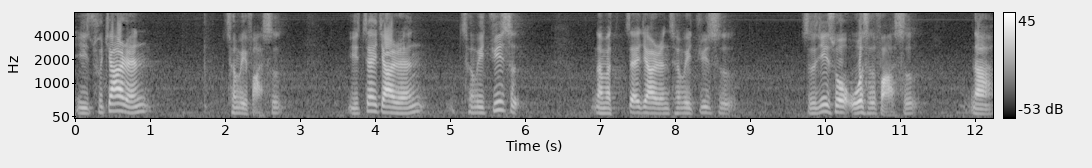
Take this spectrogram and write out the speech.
以出家人称为法师，以在家人称为居士。那么在家人称为居士，自己说我是法师，那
